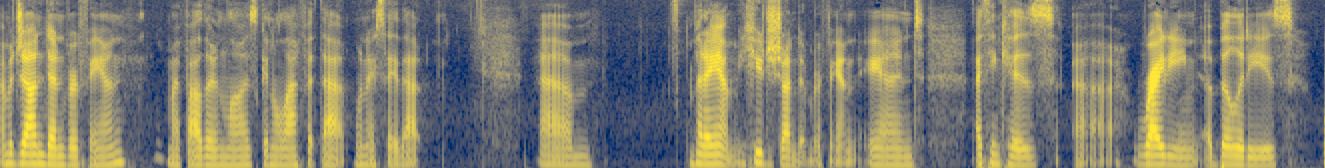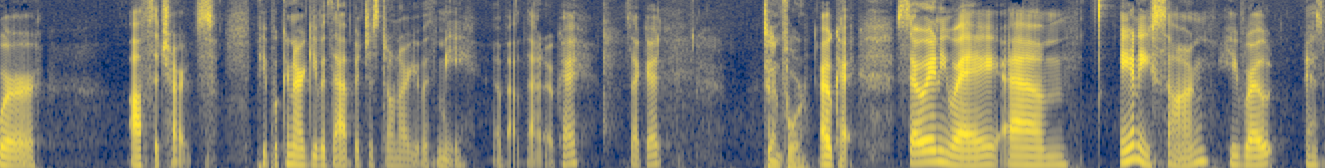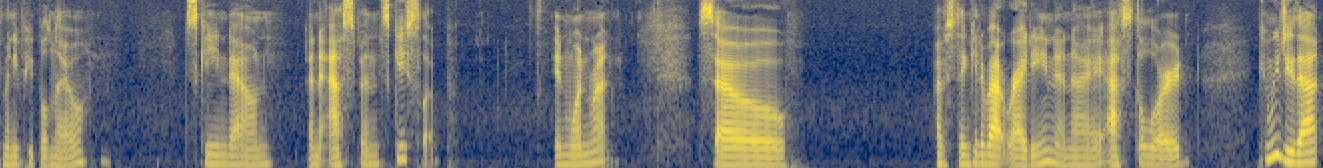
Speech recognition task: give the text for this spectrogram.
I'm a John Denver fan. My father in law is going to laugh at that when I say that. Um, but I am a huge John Denver fan. And I think his uh, writing abilities were off the charts. People can argue with that, but just don't argue with me about that. Okay, is that good? 10 4. Okay. So anyway, um, Annie's song he wrote, as many people know, skiing down an Aspen ski slope in one run. So I was thinking about writing, and I asked the Lord, "Can we do that?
